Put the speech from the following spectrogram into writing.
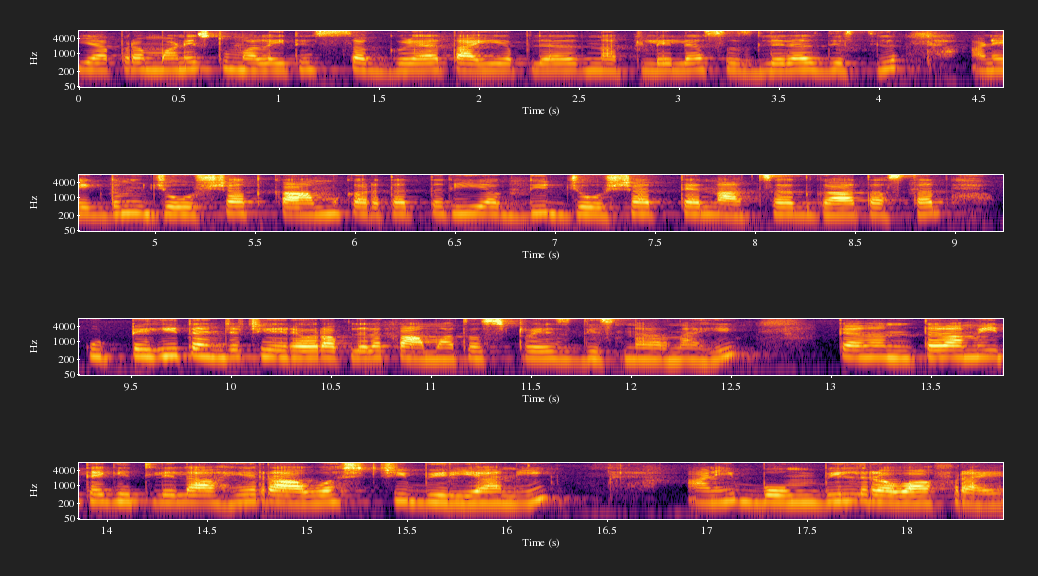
याप्रमाणेच तुम्हाला इथे सगळ्या ताई आपल्या नटलेल्या सजलेल्याच दिसतील. आणि एकदम जोशात काम करतात तर ही अगदी जोशात त्या नाचत गात असतात. कुठेही त्यांच्या चेहऱ्यावर आपल्याला कामाचा स्ट्रेस दिसणार नाही. त्यानंतर आम्ही इथे घेतलेला आहे रावसची बिर्याणी. आणि बोंबील रवा फ्राय.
